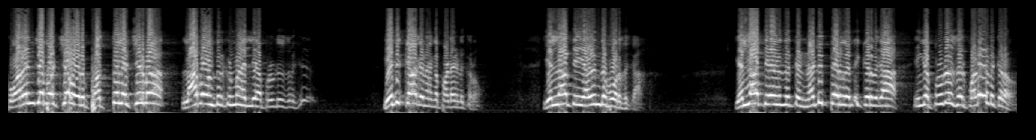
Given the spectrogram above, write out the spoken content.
குறைஞ்சபட்சம் ஒரு பத்து லட்ச ரூபா லாபம் வந்துருக்குமா இல்லையா ப்ரொடியூசருக்கு எதுக்காக நாங்கள் படம் எடுக்கிறோம்? எல்லாத்தையும் எழுந்து போறதுக்கா? எல்லாத்தையும் எழுந்துட்டு நடுத்தரில் நிற்கிறதுக்கா இங்க ப்ரொடியூசர் படம் எடுக்கிறோம்?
